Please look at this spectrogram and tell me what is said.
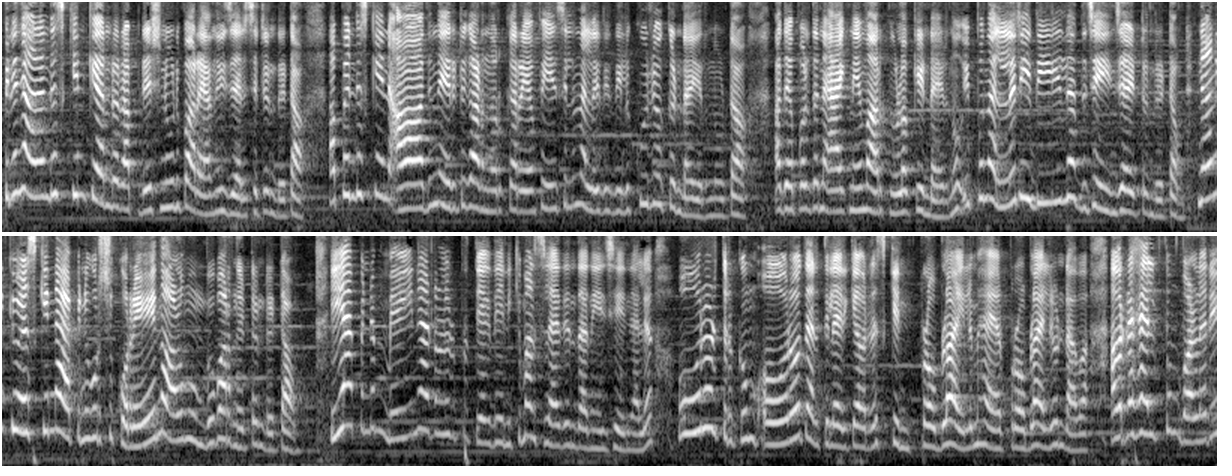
പിന്നെ ഞാൻ എന്റെ സ്കിൻ കെയറിന്റെ ഒരു അപ്ഡേഷനും കൂടി പറയാമെന്ന് വിചാരിച്ചിട്ടുണ്ട് കേട്ടോ അപ്പോൾ എന്റെ സ്കിൻ ആദ്യം നേരിട്ട് കാണുന്നവർക്കറിയാം ഫേസിൽ നല്ല രീതിയിൽ കുരുവൊക്കെ ഉണ്ടായിരുന്നു കേട്ടോ അതേപോലെ തന്നെ ആക്നെ മാർക്കുകളൊക്കെ ഉണ്ടായിരുന്നു. ഇപ്പോൾ നല്ല രീതിയിൽ അത് ചേഞ്ച് ആയിട്ടുണ്ട് കേട്ടോ ഞാൻ ക്യൂർ സ്കിൻ ആപ്പിനെ കുറിച്ച് കുറേ നാൾ മുമ്പ് പറഞ്ഞിട്ടുണ്ട് കേട്ടോ ഈ ആപ്പിന്റെ മെയിൻ ആയിട്ടുള്ള ഒരു പ്രത്യേകത എനിക്ക് മനസ്സിലായത് എന്താണെന്ന് ചോദിച്ചു കഴിഞ്ഞാൽ ഓരോരുത്തർക്കും ഓരോ തരത്തിലായിരിക്കും അവരുടെ സ്കിൻ പ്രോബ്ലം ആയാലും ഹെയർ പ്രോബ്ലം ആയാലും ഉണ്ടാവുക. അവരുടെ ഹെൽത്തും വളരെ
